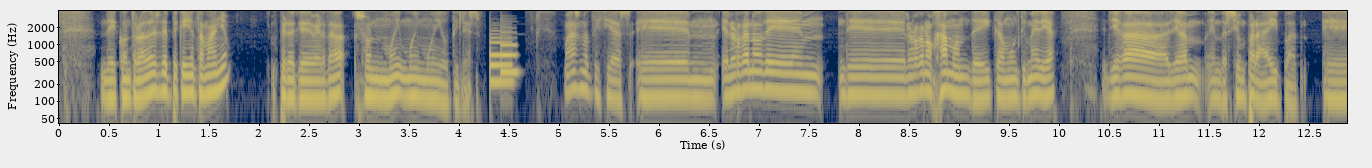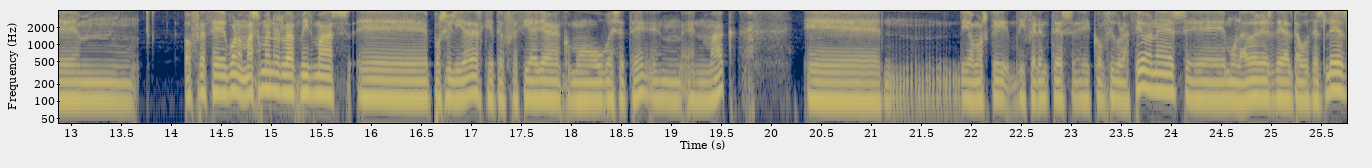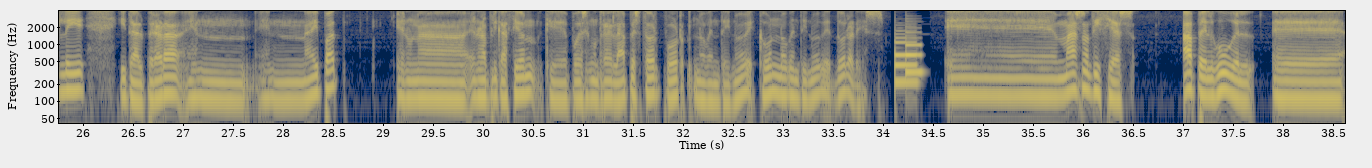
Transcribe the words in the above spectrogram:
controladores de pequeño tamaño, pero que de verdad son muy, muy, muy útiles. Más noticias. Eh, el órgano de, el órgano Hammond de ICA Multimedia llega, llega en versión para iPad. Eh, ofrece, bueno, más o menos las mismas eh, posibilidades que te ofrecía ya como VST en, Mac. Eh, digamos que diferentes eh, configuraciones, emuladores de altavoces Leslie y tal, pero ahora en, iPad en una, en una aplicación que puedes encontrar en la App Store por 99,99 dólares. Eh, más noticias. Apple, Google,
